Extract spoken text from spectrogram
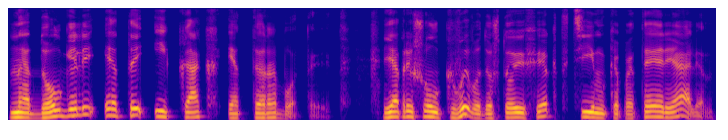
Надолго ли это и как это работает? Я пришел к выводу, что эффект ТИМ КПТ реален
